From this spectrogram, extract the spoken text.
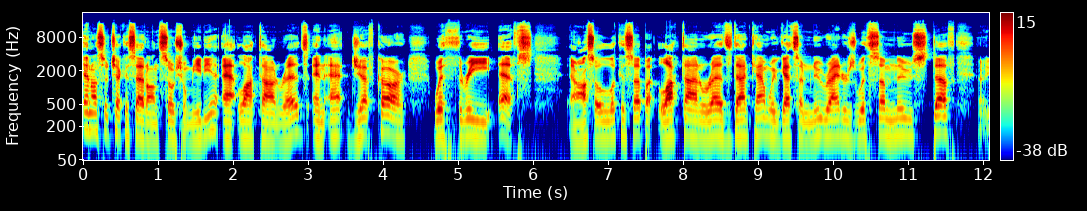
And also check us out on social media at Locked On Reds and at Jeff Carr with three F's. And also look us up at lockedonreds.com. We've got some new writers with some new stuff. Uh,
